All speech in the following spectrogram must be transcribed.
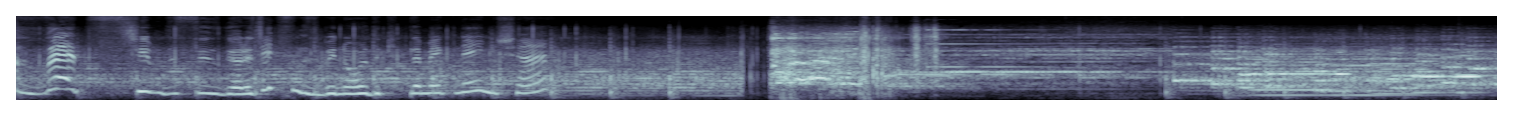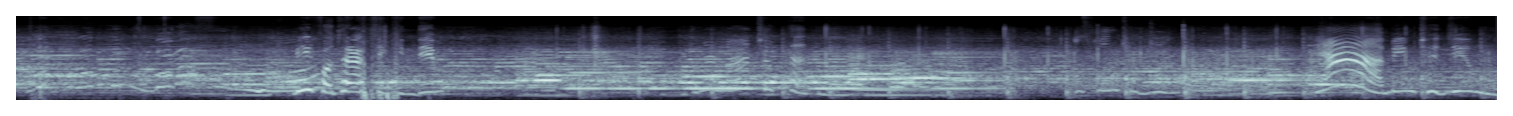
Evet. Şimdi siz göreceksiniz beni orada kilitlemek neymiş ha? Bir fotoğraf çekindim. Aa, çok tatlı. Çocuğum mu?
